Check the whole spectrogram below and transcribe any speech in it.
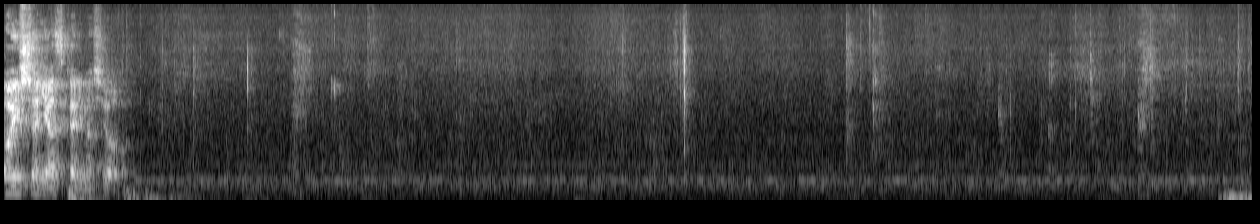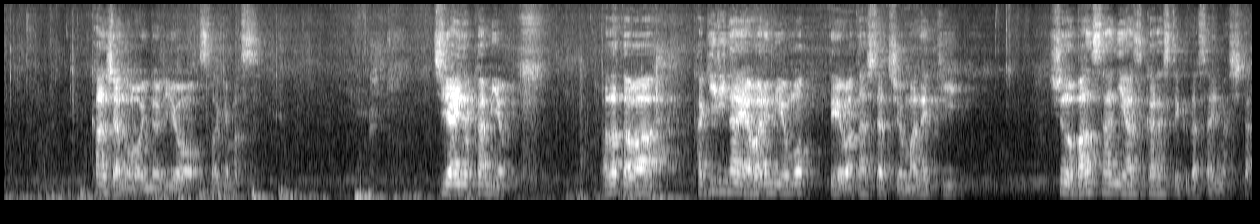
ご一緒に預かりましょう。感謝の祈りを捧げます。慈愛の神よあなたは限りない憐れみを持って私たちを招き主の晩餐に預からせてくださいました。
